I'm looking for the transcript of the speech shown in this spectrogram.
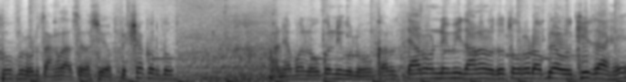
खूप रोड चांगला असेल अशी अपेक्षा करतो. आणि आपण लवकर निघून कारण त्या रोडने मी जाणार होतो. तो रोड आपल्या ओळखीचा आहे.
